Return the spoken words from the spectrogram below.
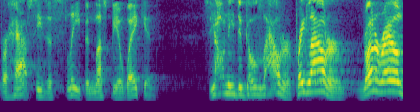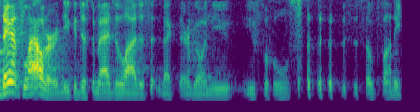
Perhaps he's asleep and must be awakened. So y'all need to go louder, pray louder, run around, dance louder. And you could just imagine Elijah sitting back there going, You, you fools, this is so funny.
